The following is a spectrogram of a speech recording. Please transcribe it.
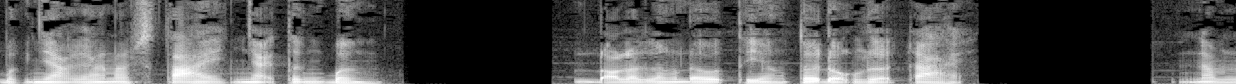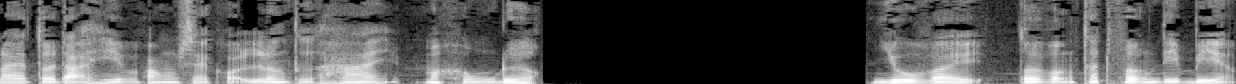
bật nhạc Gangnam Style nhảy tưng bừng. Đó là lần đầu tiên tôi đột lửa trại. Năm nay tôi đã hy vọng sẽ có lần thứ hai mà không được. Dù vậy, tôi vẫn thích phần đi biển.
